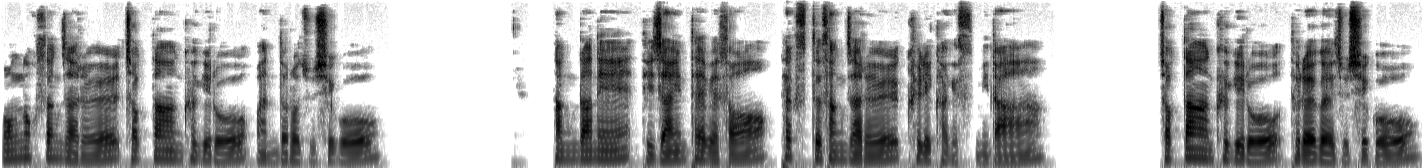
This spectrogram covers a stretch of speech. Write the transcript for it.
목록 상자를 적당한 크기로 만들어 주시고 상단의 디자인 탭에서 텍스트 상자를 클릭하겠습니다. 적당한 크기로 드래그 해주시고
